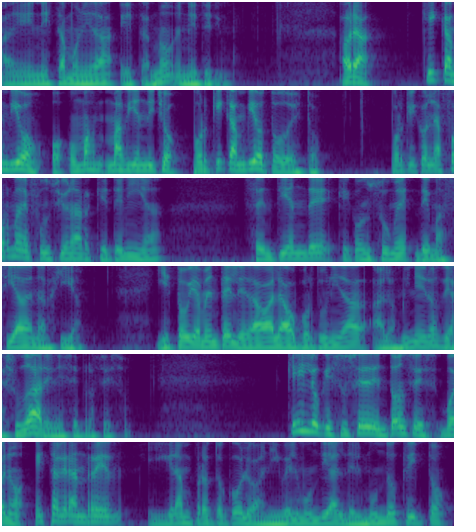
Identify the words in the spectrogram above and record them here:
en esta moneda Ether, ¿no? En Ethereum. Ahora, ¿Qué cambió? O, más, más bien dicho, ¿por qué cambió todo esto? Porque con la forma de funcionar que tenía, se entiende que consume demasiada energía. Y esto obviamente le daba la oportunidad a los mineros de ayudar en ese proceso. ¿Qué es lo que sucede entonces? Bueno, esta gran red y gran protocolo a nivel mundial del mundo cripto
